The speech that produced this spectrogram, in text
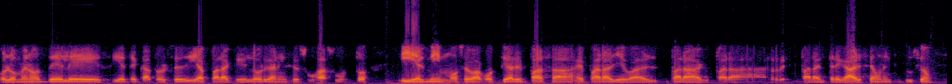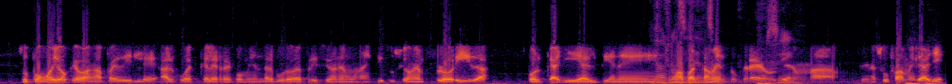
por lo menos dele 7, 14 días para que él organice sus asuntos y él mismo se va a costear el pasaje para llevar, para, para, para entregarse a una institución. Supongo yo que van a pedirle al juez que le recomienda el Buró de Prisiones una institución en Florida, porque allí él tiene La un residencia. apartamento, creo, Sí. tiene, una, tiene su familia allí.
